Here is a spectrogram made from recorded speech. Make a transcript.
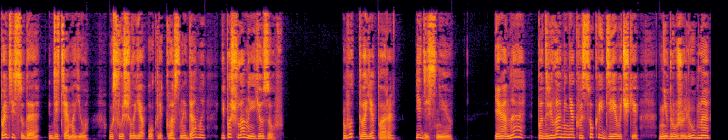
«Поди сюда, дитя мое», — услышала я оклик классной дамы и пошла на ее зов. «Вот твоя пара, иди с нею». И она подвела меня к высокой девочке, недружелюбно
